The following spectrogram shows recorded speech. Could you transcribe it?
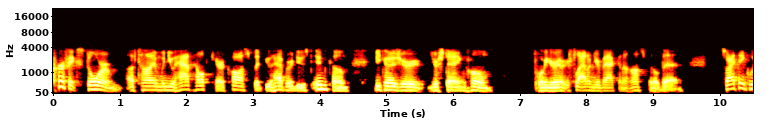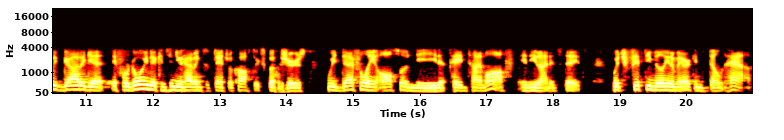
perfect storm of time when you have healthcare costs, but you have reduced income because you're you're staying home or you're flat on your back in a hospital bed. So I think we've got to get if we're going to continue having substantial cost exposures, we definitely also need paid time off in the United States, which 50 million Americans don't have.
